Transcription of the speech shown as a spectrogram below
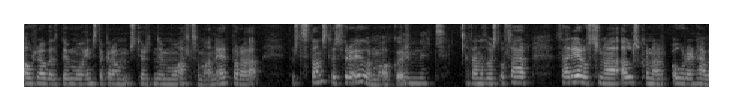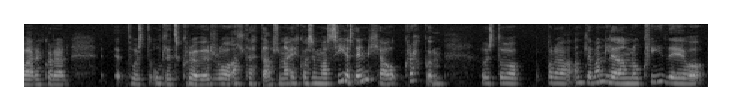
áhrifavöldum og Instagram stjörnum og allt saman er bara, þú veist, stanslust fyrir augunum á okkur. Einmitt. Þannig að þú veist, og þar, þar er oft svona alls konar óraunhefar einhverjar, eh, þú veist, útlitskröfur og allt þetta, svona eitthvað sem að síast inn hjá krökkum, þú veist, og bara andli vanlegan og kvíði og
